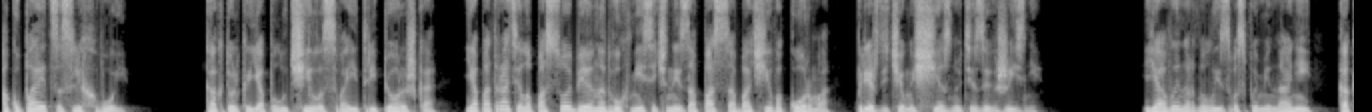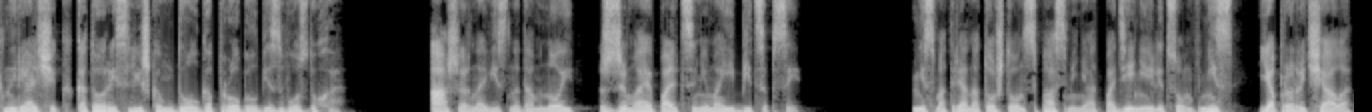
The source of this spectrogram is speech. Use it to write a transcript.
окупается с лихвой. Как только я получила свои три перышка, я потратила пособие на двухмесячный запас собачьего корма, прежде чем исчезнуть из их жизни. Я вынырнула из воспоминаний, как ныряльщик, который слишком долго пробыл без воздуха. Ашер навис надо мной, сжимая пальцами мои бицепсы. Несмотря на то, что он спас меня от падения лицом вниз, я прорычала:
